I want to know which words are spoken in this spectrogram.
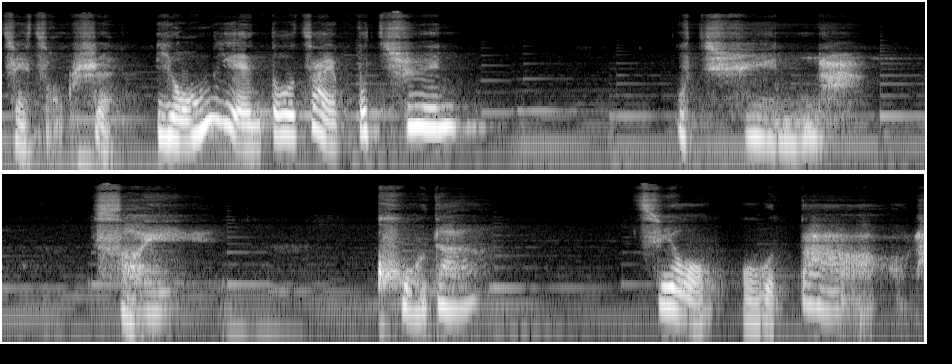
这种事永远都在不均，不均呐、啊。所以苦的就不到啦，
